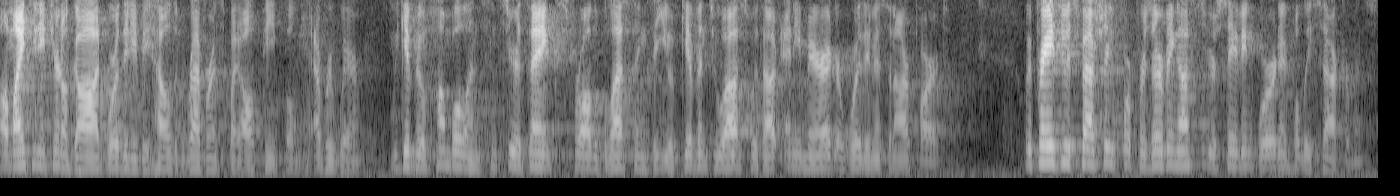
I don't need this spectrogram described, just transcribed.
Almighty and eternal God, worthy to be held in reverence by all people everywhere, we give you humble and sincere thanks for all the blessings that you have given to us without any merit or worthiness on our part. We praise you especially for preserving us your saving word and holy sacraments.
